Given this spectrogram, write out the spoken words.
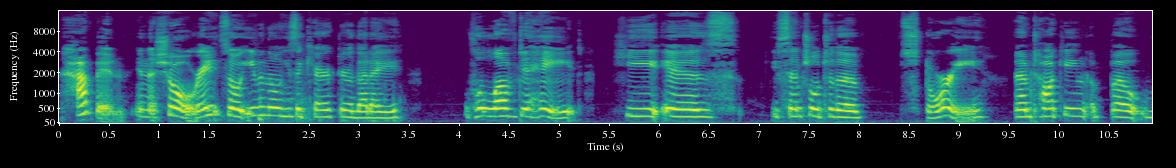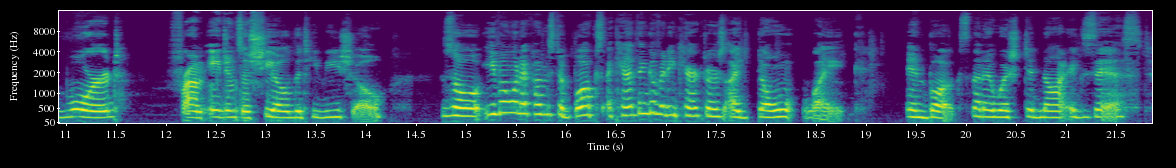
happen in the show, right? So even though he's a character that I love to hate, he is essential to the story. And I'm talking about Ward from Agents of S.H.I.E.L.D., the TV show. So even when it comes to books, I can't think of any characters I don't like in books that I wish did not exist.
